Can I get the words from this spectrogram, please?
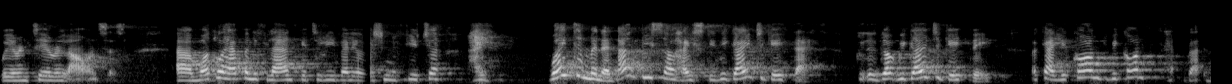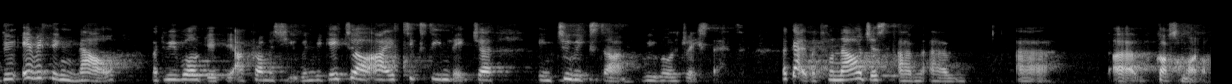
wear and tear allowances. Um, what will happen if land gets a revaluation in the future? Hey, wait a minute, don't be so hasty. We're going to get that. We're going to get there. Okay, you can't, we can't do everything now, but we will get there, I promise you. When we get to our IAS16 lecture in two weeks' time, we will address that. Okay, but for now, just um, um, uh, uh, cost model.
